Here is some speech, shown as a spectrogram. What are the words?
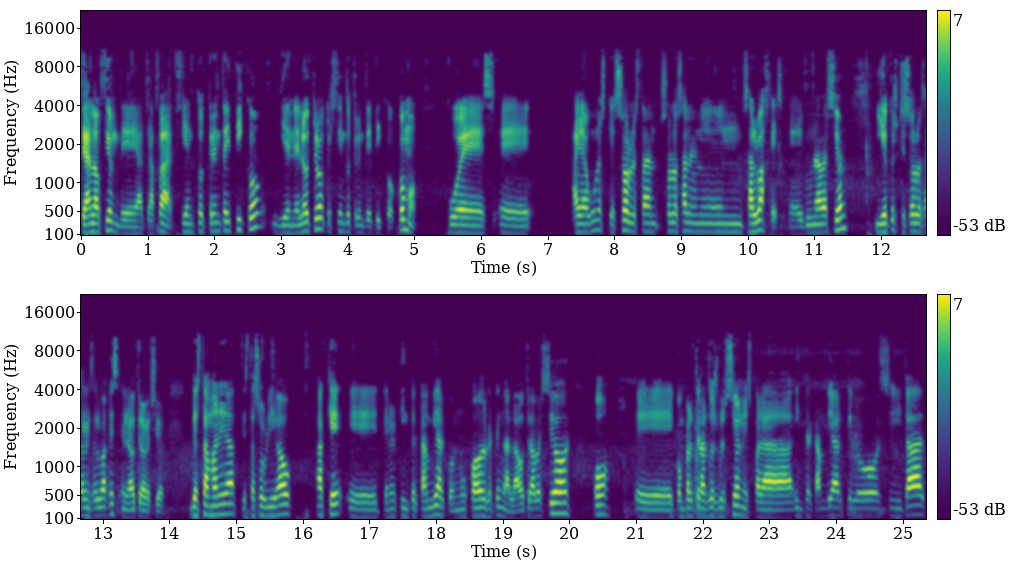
te dan la opción de atrapar 130 y pico y en el otro otros 130 y pico. ¿Cómo? Pues eh, hay algunos que solo están, solo salen en salvajes en una versión y otros que solo salen salvajes en la otra versión. De esta manera te estás obligado a que eh, tener que intercambiar con un jugador que tenga la otra versión o eh, comprarte las dos versiones para intercambiártelos y tal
